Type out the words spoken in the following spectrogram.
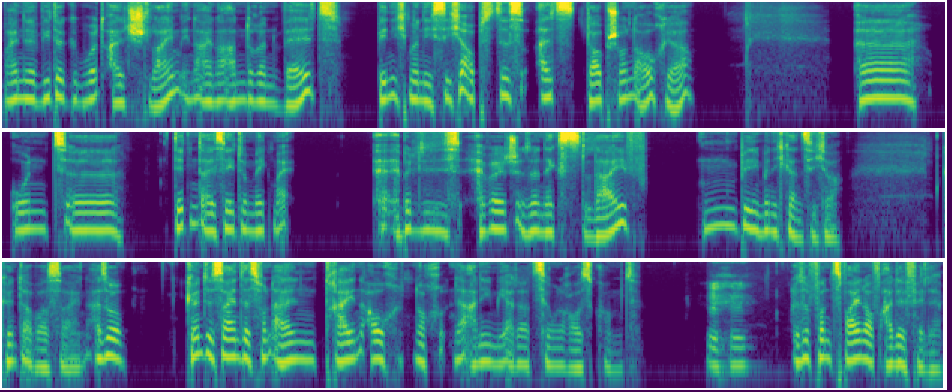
meine Wiedergeburt als Schleim in einer anderen Welt. Bin ich mir nicht sicher, ob es das als, glaub schon auch, ja. Äh, und äh, Didn't I say to make my abilities average in the next life? Hm, bin ich mir nicht ganz sicher. Könnte aber sein. Also könnte sein, dass von allen dreien auch noch eine Anime-Adaption rauskommt. Mhm. Also von zweien auf alle Fälle.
